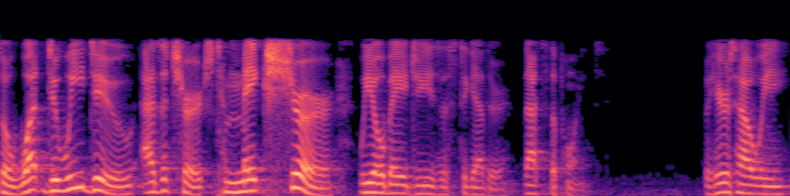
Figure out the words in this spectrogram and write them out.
So, what do we do as a church to make sure we obey Jesus together? That's the point. But here's how we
